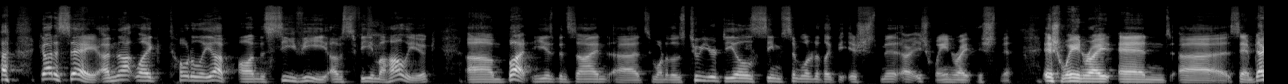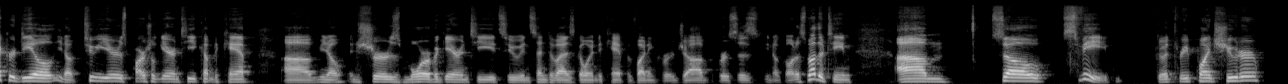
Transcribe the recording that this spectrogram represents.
gotta say, I'm not like totally up on the CV of Svi Mykhailiuk, um, but he has been signed uh, to one of those two-year deals. Seems similar to like the Ish Smith, or Ish Wainright, Ish Smith, Ish Wainright, and uh, Sam Dekker deal. You know, two years, partial guarantee, come to camp. Um, you know, ensures more of a guarantee to incentivize going to camp and fighting for a job versus you know going to some other team. Um, so Svi, good three point shooter,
